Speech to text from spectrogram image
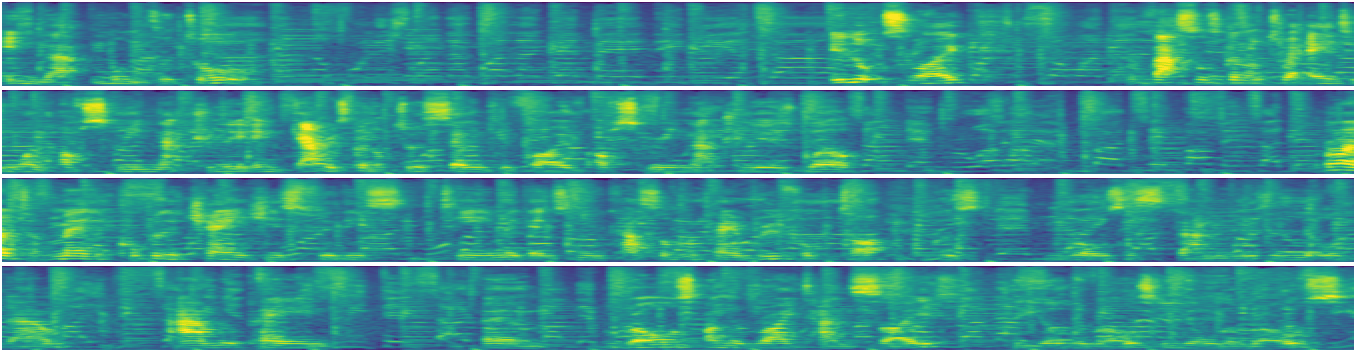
in that month at all. It looks like Vassell's gone up to an 81 off screen naturally, and Garrett's gone up to a 75 off screen naturally as well. Right, I've made a couple of changes for this team against Newcastle. We're playing Roofe up top because Rose's stamina is a little down, and we're playing um, on the right hand side, the other Rose, the younger Rose,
